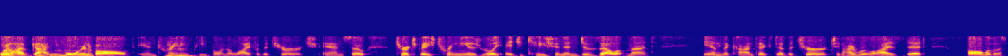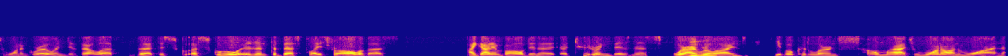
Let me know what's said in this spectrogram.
Well, I've gotten more involved in training mm-hmm. people in the life of the church. And so church based training is really education and development in the context of the church. And I realized that all of us want to grow and develop, but the, a school isn't the best place for all of us. I got involved in a, a tutoring business where mm-hmm. I realized people could learn so much one on one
